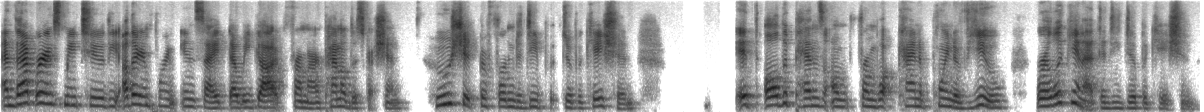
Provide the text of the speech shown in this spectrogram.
And that brings me to the other important insight that we got from our panel discussion who should perform the deep duplication. It all depends on from what kind of point of view we're looking at the deduplication.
